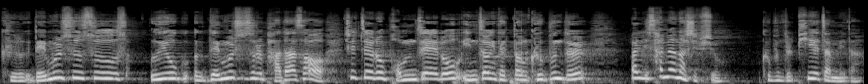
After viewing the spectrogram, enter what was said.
그 뇌물수수 의혹, 뇌물수수를 받아서 실제로 범죄로 인정이 됐던 그분들 빨리 사면하십시오. 그분들 피해자입니다.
